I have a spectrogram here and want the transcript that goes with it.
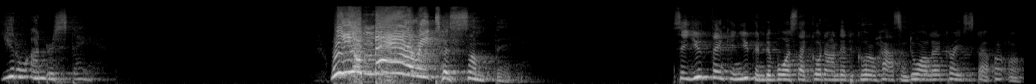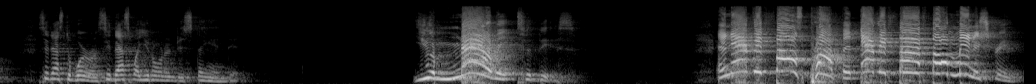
You don't understand. When you're married to something, see, you thinking you can divorce, like go down to the courthouse and do all that crazy stuff. Uh-uh. See, that's the world. See, that's why you don't understand it. You're married to this. And every false prophet, every fivefold ministry,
